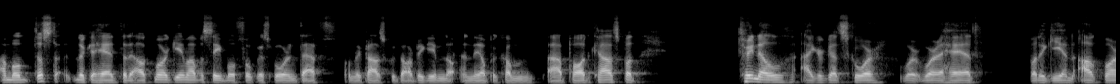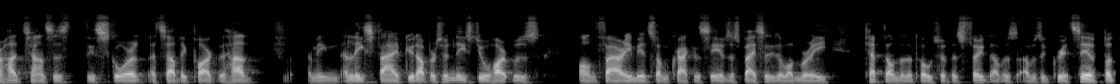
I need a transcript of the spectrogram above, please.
And we'll just look ahead to the Alkmaar game. Obviously, we'll focus more in depth on the Glasgow Derby game in the upcoming uh, podcast. But 2 0 aggregate score, we're, we're ahead. But again, Alkmaar had chances to score at Celtic Park. They had, I mean, at least five good opportunities. Joe Hart was on fire. He made some cracking saves, especially the one where he tipped onto the post with his foot. That was that was a great save. But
